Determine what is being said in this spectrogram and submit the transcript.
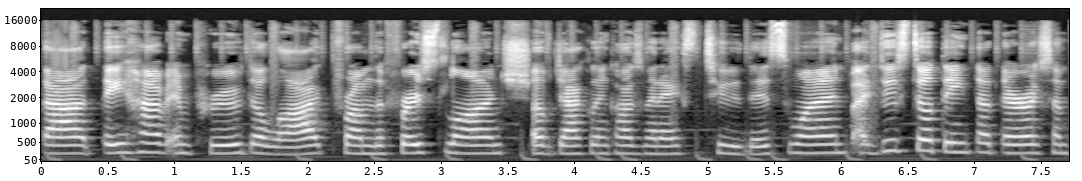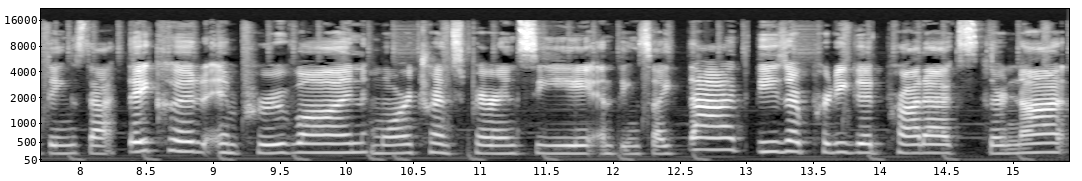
that they have improved a lot from the first launch of Jaclyn Cosmetics to this one. I do still think that there are some things that they could improve on, more transparency and things like that. These are pretty good products. They're not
